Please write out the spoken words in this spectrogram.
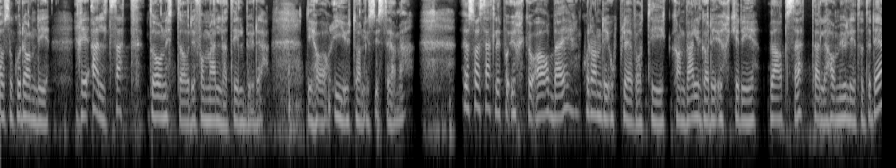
Altså hvordan de reelt sett drar nytte av det formelle tilbudet de har i utdanningssystemet. Så har jeg sett litt på yrke og arbeid, hvordan de opplever at de kan velge det yrket de verdsetter, eller har muligheter til det.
